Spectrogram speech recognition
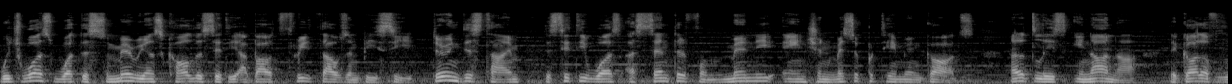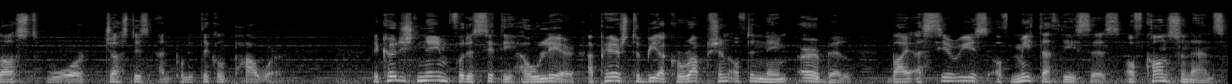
which was what the Sumerians called the city about 3000 BC. During this time, the city was a center for many ancient Mesopotamian gods, not at least Inanna, the god of lust, war, justice and political power. The Kurdish name for the city, Howler, appears to be a corruption of the name Erbil, by a series of metatheses of consonants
